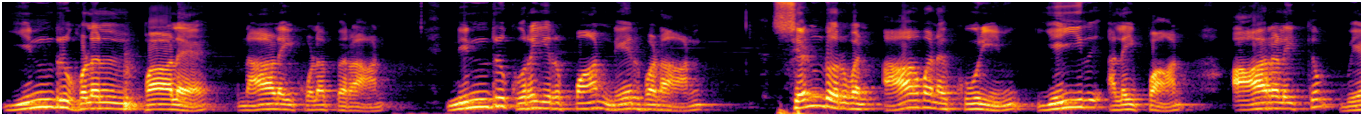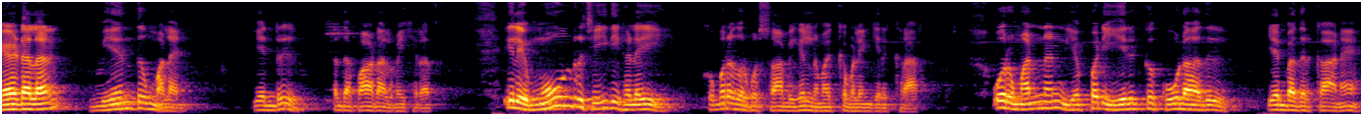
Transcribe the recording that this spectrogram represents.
இன்று குழல் பால நாளை குழப்பெறான் நின்று குறையிருப்பான் நேர்படான். சென்றொருவன் ஆவண கூறின் எயிறு அலைப்பான். ஆரலைக்கும் வேடலன் வேந்துமலன் என்று அந்த பாடல் அமைகிறது. இதில் மூன்று செய்திகளை குமரகுருபர் சுவாமிகள் நமக்கு வழங்கியிருக்கிறார். ஒரு மன்னன் எப்படி இருக்கக்கூடாது என்பதற்கான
